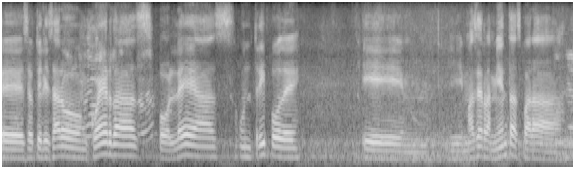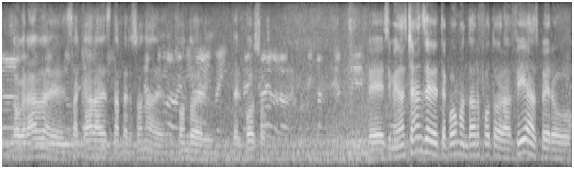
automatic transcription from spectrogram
Eh, se utilizaron cuerdas, poleas, un trípode y, y más herramientas para lograr eh, sacar a esta persona del fondo del, pozo. Eh, si me das chance, te puedo mandar fotografías, pero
